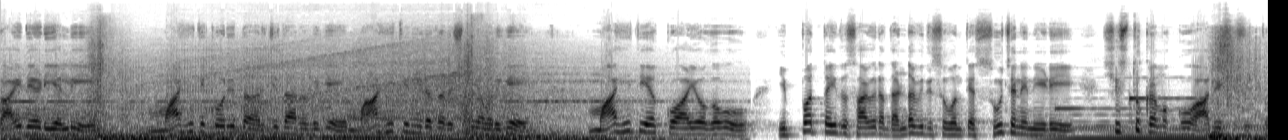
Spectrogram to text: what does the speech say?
ಕಾಯ್ದೆಯಡಿಯಲ್ಲಿ ಮಾಹಿತಿ ಕೋರಿದ ಅರ್ಜಿದಾರರಿಗೆ ಮಾಹಿತಿ ನೀಡದ ರಶ್ಮಿ ಅವರಿಗೆ ಮಾಹಿತಿ ಹಕ್ಕು ಆಯೋಗವು ಇಪ್ಪತ್ತೈದು ಸಾವಿರ ದಂಡ ವಿಧಿಸುವಂತೆ ಸೂಚನೆ ನೀಡಿ ಶಿಸ್ತು ಕ್ರಮಕ್ಕೂ ಆದೇಶಿಸಿತ್ತು.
